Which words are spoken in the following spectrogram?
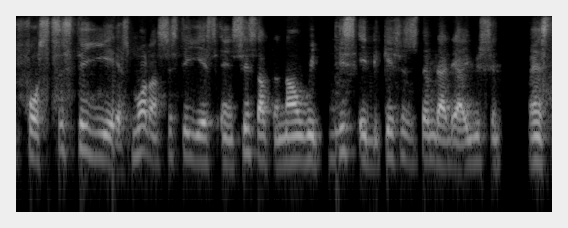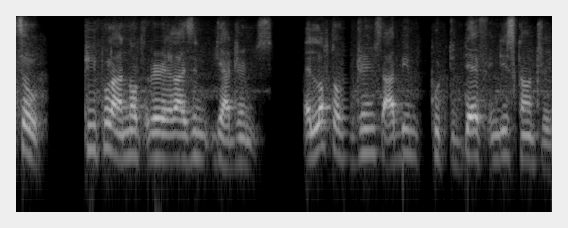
for 60 years, more than 60 years, and since after now with this education system that they are using, and still people are not realizing their dreams. A lot of dreams are being put to death in this country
